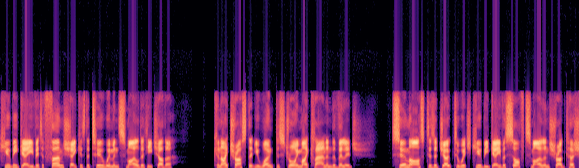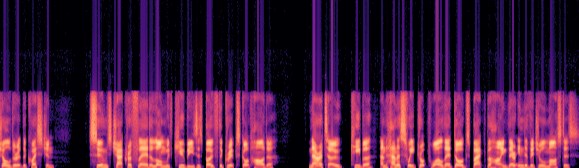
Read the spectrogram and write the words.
Kyubi gave it a firm shake as the two women smiled at each other. Can I trust that you won't destroy my clan and the village? Tsume asked as a joke to which Kyubi gave a soft smile and shrugged her shoulder at the question. Tsume's chakra flared along with Kyubi's as both the grips got harder. Naruto, Kiba, and Hana sweet dropped while their dogs backed behind their individual masters.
